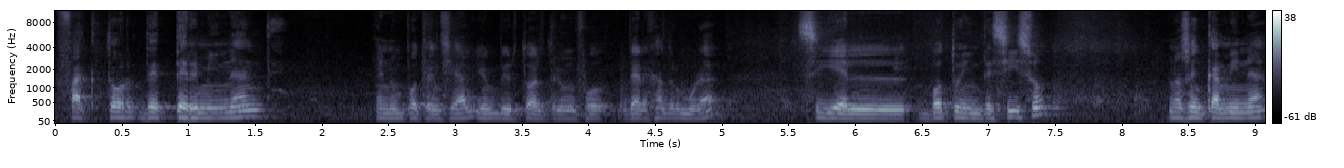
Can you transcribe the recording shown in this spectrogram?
factor determinante en un potencial y un virtual triunfo de Alejandro Murat si el voto indeciso no se encamina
